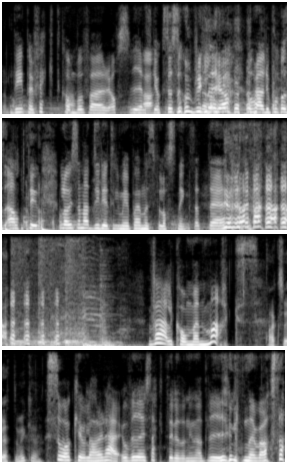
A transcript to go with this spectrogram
Men, ja. Det är perfekt kombo för oss. Vi älskar ju också solbrillor Ja. och har aldrig på oss alltid. Lojsan hade ju det till och med på hennes förlossning så att eh. Välkommen Max! Tack så jättemycket. Så kul att ha dig här och vi har ju sagt det redan innan att vi är lite nervösa.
